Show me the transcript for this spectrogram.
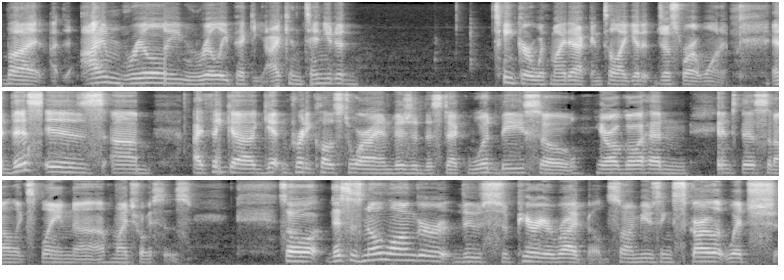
but I'm really, really picky. I continue to tinker with my deck until I get it just where I want it. And this is... Um, I think uh, getting pretty close to where I envisioned this deck would be, so here I'll go ahead and get into this and I'll explain uh, my choices. So this is no longer the superior ride build, so I'm using Scarlet Witch,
